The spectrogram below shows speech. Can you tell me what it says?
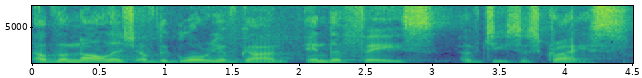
of the knowledge of the glory of God in the face of Jesus Christ.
